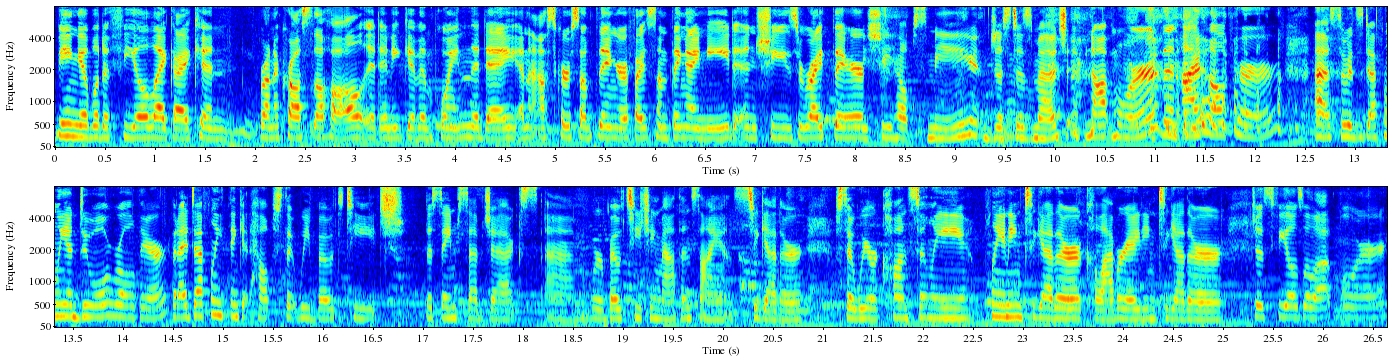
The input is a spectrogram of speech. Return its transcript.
being able to feel like I can run across the hall at any given point in the day and ask her something or if I have something I need and she's right there. She helps me just as much, if not more, than I help her. Uh, so it's definitely a dual role there. But I definitely think it helps that we both teach the same subjects. Um, we're both teaching math and science together, so we are constantly planning together, collaborating together. Just feels a lot more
